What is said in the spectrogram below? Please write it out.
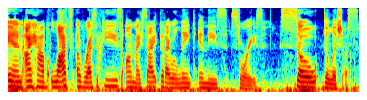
and I have lots of recipes on my site that I will link in these stories. So delicious.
